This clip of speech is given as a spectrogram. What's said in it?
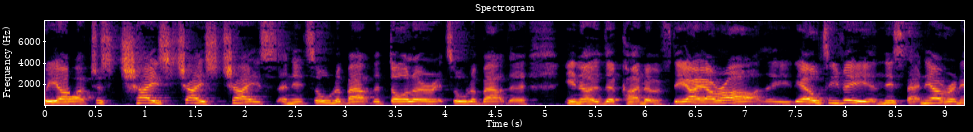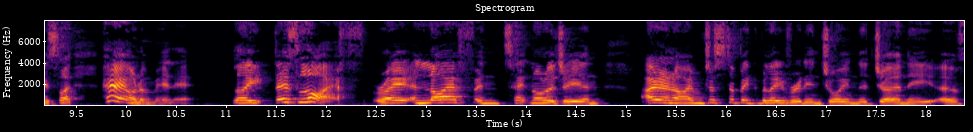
we are just chase, chase, chase, and it's all about the dollar. It's all about the, you know, the kind of the ARR, the, the LTV, and this, that, and the other. And it's like, hang on a minute, like there's life, right? And life and technology, and I don't know. I'm just a big believer in enjoying the journey of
